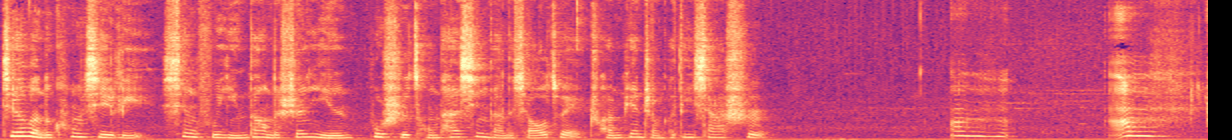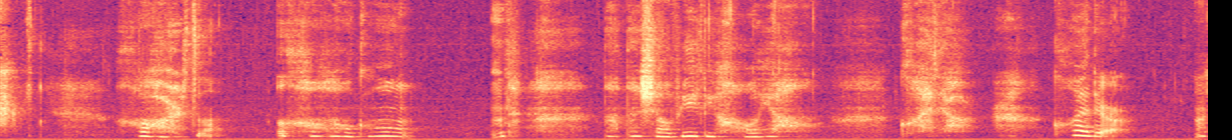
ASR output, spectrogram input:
接吻的空隙里，幸福淫荡的呻吟不时从他性感的小嘴传遍整个地下室。嗯，嗯，好儿子。好老公，楠楠小臂里好痒，快点儿，嗯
